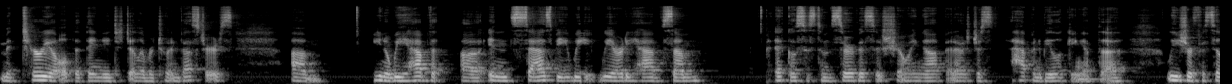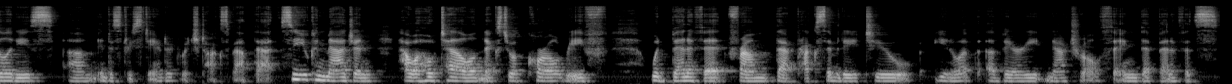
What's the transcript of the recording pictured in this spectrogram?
material that they need to deliver to investors. Um, you know, we have the, uh, in SASB, we we already have some ecosystem services showing up. And I was just happened to be looking at the leisure facilities um, industry standard, which talks about that. So you can imagine how a hotel next to a coral reef would benefit from that proximity to, you know, a, a very natural thing that benefits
